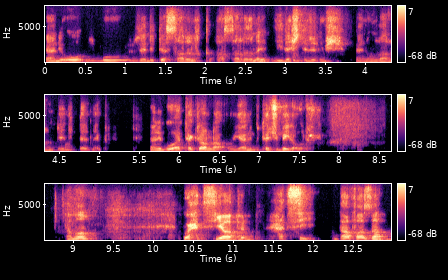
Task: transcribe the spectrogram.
Yani o bu özellikle sarılık hastalığını iyileştirirmiş. Yani onların dediklerine göre. Yani bu tekrarla, yani bu tecrübeyle olur. Tamam. Bu hadisiyatun, hadsi. Daha fazla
